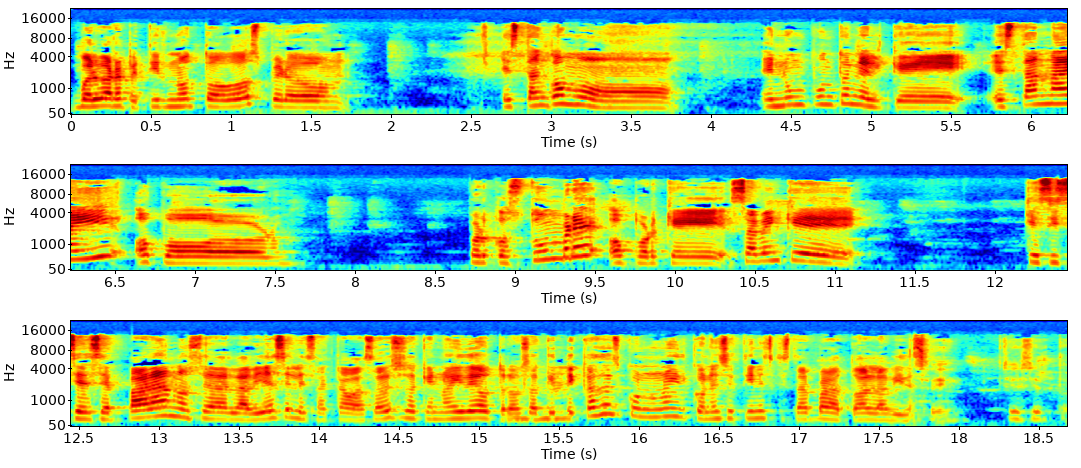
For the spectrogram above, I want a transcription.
vuelvo a repetir no todos pero están como en un punto en el que están ahí o por por costumbre o porque saben que que si se separan, o sea, la vida se les acaba, ¿sabes? O sea, que no hay de otra. O sea, que te casas con uno y con ese tienes que estar para toda la vida. Sí, sí es cierto.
